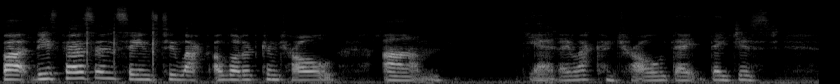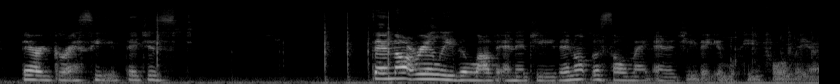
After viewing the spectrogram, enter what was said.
But this person seems to lack a lot of control. Um, yeah, they lack control. They, they just, they're aggressive. They're just they're not really the love energy. They're not the soulmate energy that you're looking for, Leo.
